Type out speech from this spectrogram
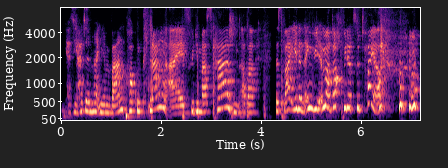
ja, sie hatte immer in ihrem Warenkorb ein Klangei für die Massagen, aber das war ihr dann irgendwie immer doch wieder zu teuer.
